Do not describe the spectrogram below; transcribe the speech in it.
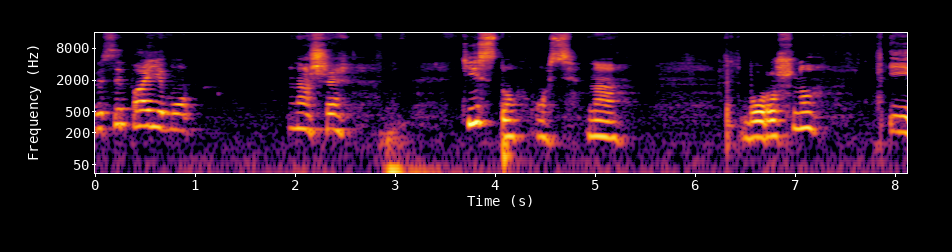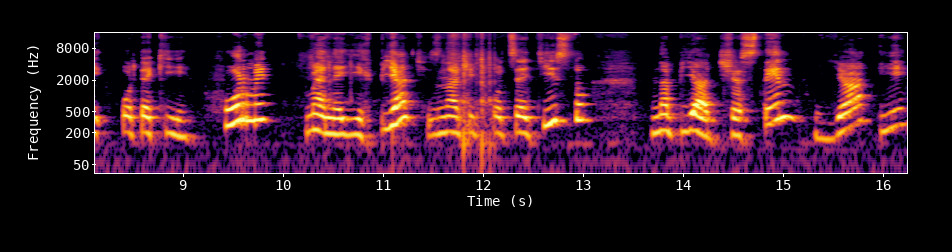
Висипаємо наше тісто ось на борошно. І отакі форми. У мене їх 5, значить, оце тісто на 5 частин я і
